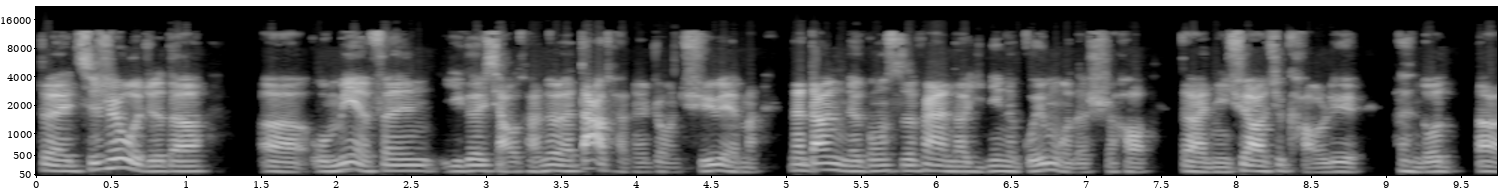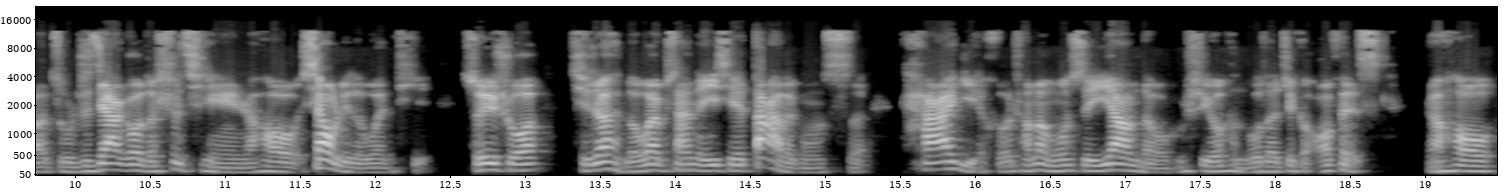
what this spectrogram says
对，其实我觉得，呃，我们也分一个小团队和大团队这种区别嘛。那当你的公司发展到一定的规模的时候，对吧？你需要去考虑很多呃组织架构的事情，然后效率的问题。所以说，其实很多 Web 三的一些大的公司，它也和传统公司一样的，我们是有很多的这个 Office。然后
